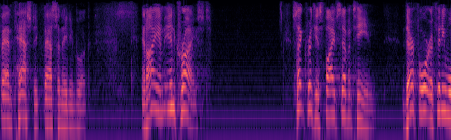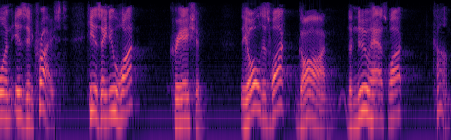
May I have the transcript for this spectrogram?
Fantastic, fascinating book. And I am in Christ. 2 Corinthians 5:17 Therefore if anyone is in Christ he is a new what? creation. The old is what? gone. The new has what? come.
